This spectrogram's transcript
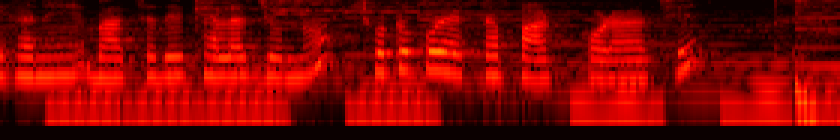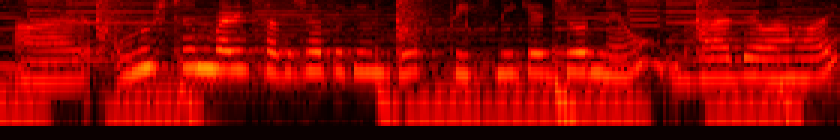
এখানে বাচ্চাদের খেলার জন্য ছোট করে একটা পার্ক করা আছে। আর অনুষ্ঠান বাড়ির সাথে সাথে কিন্তু পিকনিকের জন্যেও ভাড়া দেওয়া হয়।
